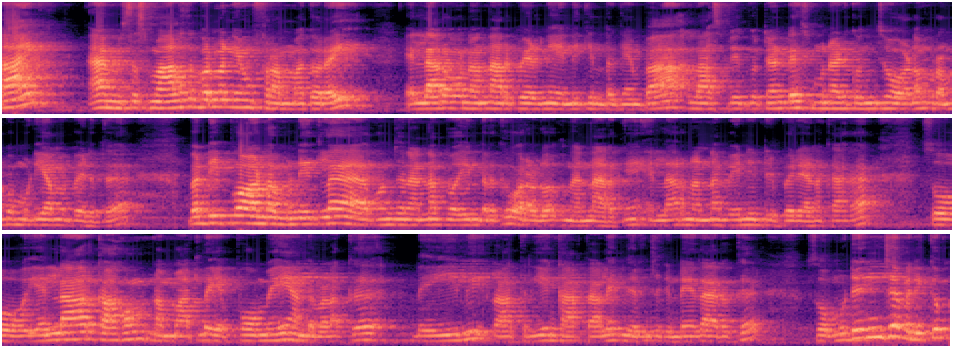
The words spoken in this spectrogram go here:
Hi I missus Malasubramaniam from Madurai எல்லாரும் நல்லா இருப்பேன்னு எண்ணிக்கிட்டு இருக்கேன்ப்பா லாஸ்ட் வீக் டென் டேஸ் முன்னாடி கொஞ்சம் உடம்பு ரொம்ப முடியாமல் போயிடுது. பட் இப்போ அந்த முன்னீட்டில் கொஞ்சம் நல்லா போயின்னு இருக்கு ஓரளவுக்கு நல்லா இருக்கேன். எல்லாரும் நல்லா வேண்டிட்டு இருப்பார் எனக்காக. ஸோ எல்லாருக்காகவும் நம்ம நாட்டில் எப்போவுமே அந்த விளக்கு டெய்லி ராத்திரியும் காத்தாலையும் தெரிஞ்சுக்கிட்டே தான் இருக்குது ஸோ முடிஞ்ச வரைக்கும்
